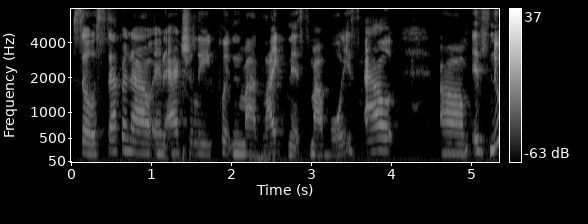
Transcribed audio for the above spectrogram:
So stepping out and actually putting my likeness, my voice out, um, it's new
